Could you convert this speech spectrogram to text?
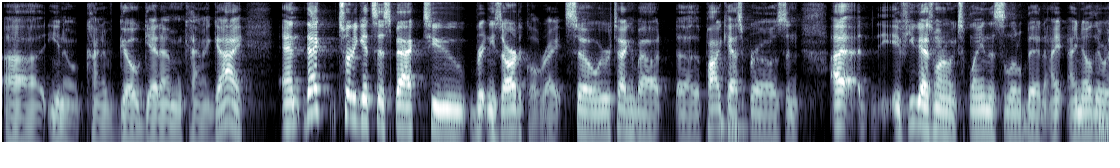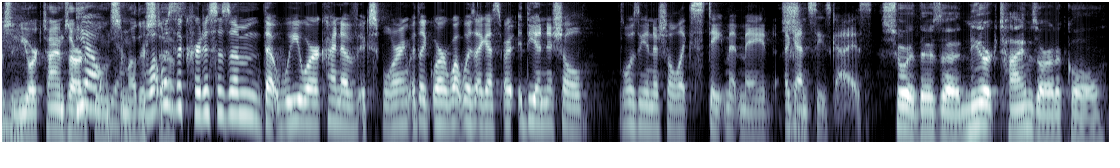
uh, you know, kind of go get him kind of guy. And that sort of gets us back to Brittany's article, right? So we were talking about uh, the podcast bros, and I, if you guys want to explain this a little bit, I, I know there was a New York Times article and some other what stuff. What was the criticism that we were kind of exploring like or what was i guess or the initial what was the initial like statement made against these guys sure there's a new york times article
